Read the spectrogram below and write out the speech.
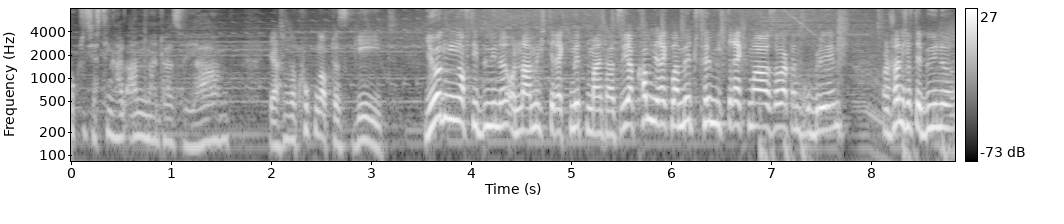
guckte sich das Ding halt an meinte halt so, ja, ja, muss mal gucken, ob das geht. Jürgen ging auf die Bühne und nahm mich direkt mit und meinte halt so, ja komm direkt mal mit, film mich direkt mal, ist gar kein Problem. Und dann stand ich auf der Bühne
